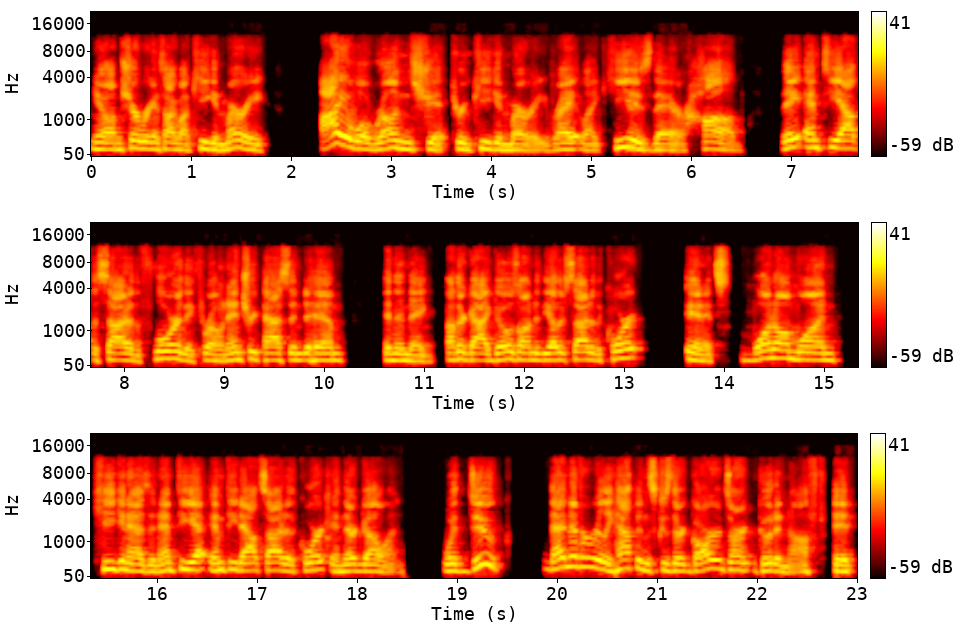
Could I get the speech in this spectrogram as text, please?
you know, I'm sure we're going to talk about Keegan Murray. Iowa runs shit through Keegan Murray, right? Like, he yeah. is their hub. They empty out the side of the floor, they throw an entry pass into him, and then the other guy goes onto the other side of the court, and it's one on one. Keegan has an empty emptied outside of the court, and they're going. With Duke, that never really happens because their guards aren't good enough at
